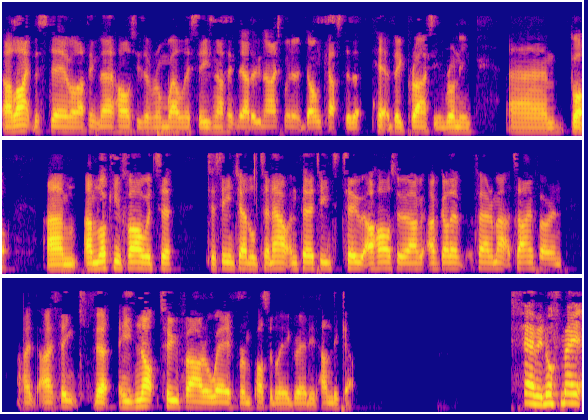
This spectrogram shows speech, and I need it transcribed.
I like the stable. I think their horses have run well this season. I think they had a nice winner at Doncaster that hit a big price in running. Um, but um, I'm looking forward to, to seeing Cheddleton out and 13 to 2, a horse who I've, I've got a fair amount of time for and I, I think that he's not too far away from possibly a graded handicap. Fair enough, mate.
